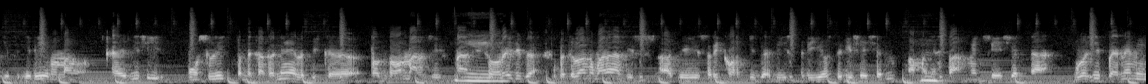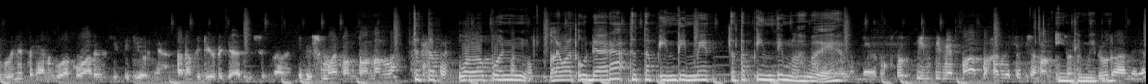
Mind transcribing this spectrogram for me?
gitu. Jadi memang kayaknya sih mostly pendekatannya lebih ke tontonan sih. Nah Iya, di iya. sore juga kebetulan kemarin habis habis record juga di studio studio session namanya Hmm. Starman Session. Nah gue sih plannya minggu ini pengen gue keluarin sih videonya karena video udah jadi sebenarnya. Jadi semua tontonan lah. Tetap walaupun lewat udara tetap intimate, tetap intim lah Pak ya. Iya, bener. Intimate banget bahkan kita bisa nonton Intimate. tiduran ya.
